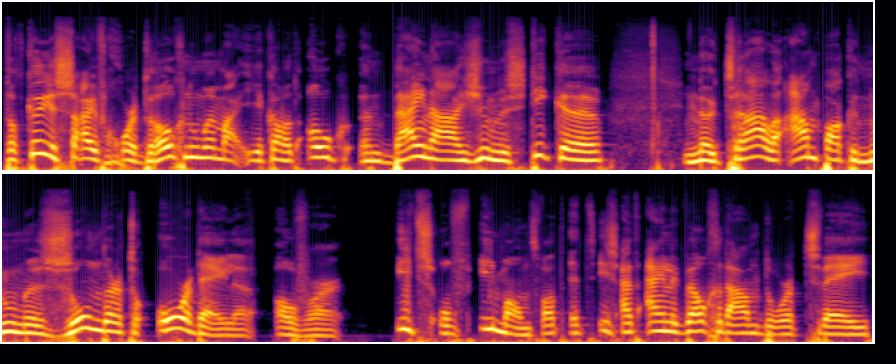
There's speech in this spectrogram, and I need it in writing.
Dat kun je saai vergoord droog noemen, maar je kan het ook een bijna journalistieke, neutrale aanpak noemen zonder te oordelen over iets of iemand. Want het is uiteindelijk wel gedaan door twee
